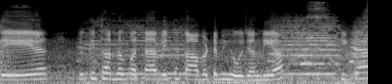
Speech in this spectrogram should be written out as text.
ਦੇਰ, ਕਿਉਂਕਿ ਤੁਹਾਨੂੰ ਪਤਾ ਵੀ ਥਕਾਵਟ ਵੀ ਹੋ ਜਾਂਦੀ ਆ। ਠੀਕ ਆ?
